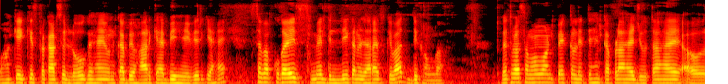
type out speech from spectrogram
वहाँ के किस प्रकार से लोग हैं, उनका व्यवहार क्या है बिहेवियर क्या है, सब आपको गैस मैं दिल्ली का नज़ारा इसके बाद दिखाऊँगा। तो गैस थोड़ा सामान वामान पैक कर लेते हैं, कपड़ा है, जूता है और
